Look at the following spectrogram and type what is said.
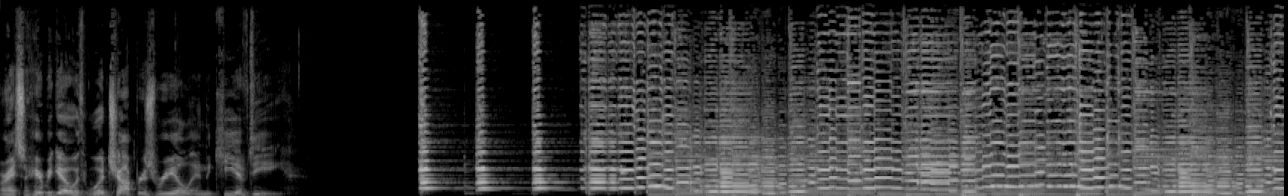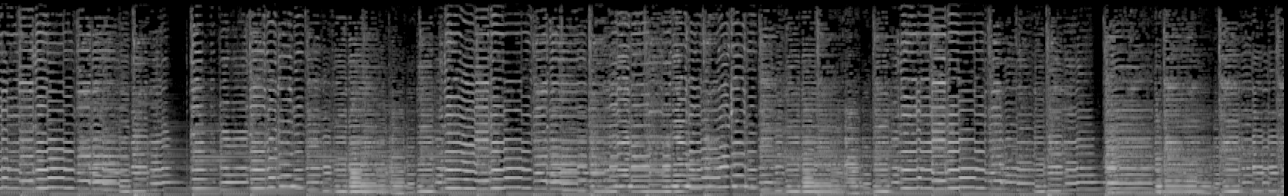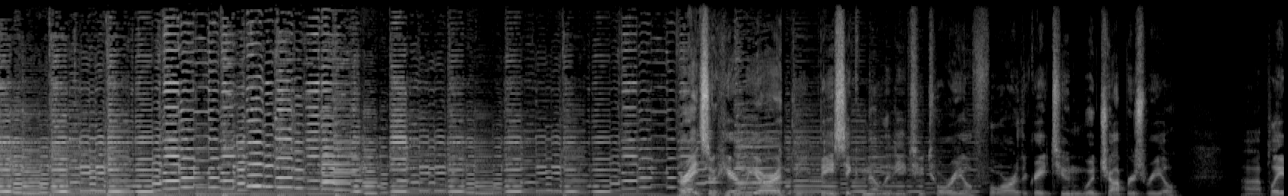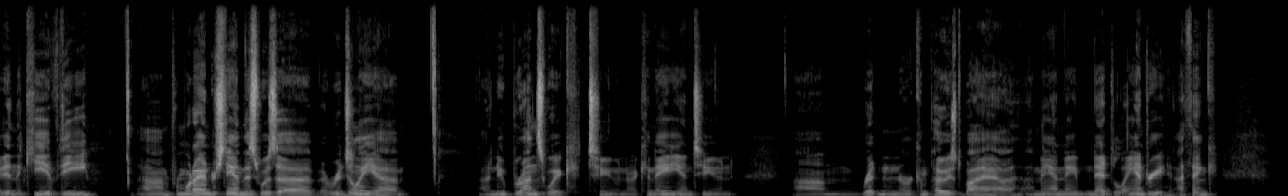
All right, so here we go with Woodchopper's Reel in the key of D. All right, so here we are at the basic melody tutorial for the great tune Woodchopper's Reel, uh, played in the key of D. Um, from what I understand, this was a, originally a, a New Brunswick tune, a Canadian tune, um, written or composed by a, a, man named Ned Landry, I think.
